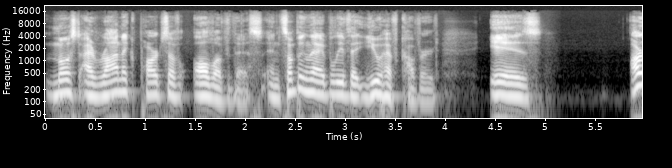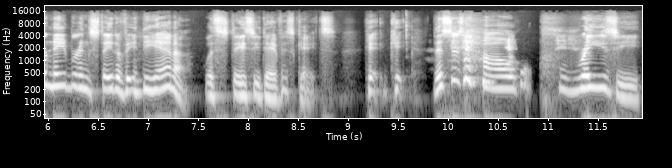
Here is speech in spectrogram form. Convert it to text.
most ironic parts of all of this, and something that I believe that you have covered, is our neighboring state of Indiana with Stacy Davis Gates. This is how crazy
